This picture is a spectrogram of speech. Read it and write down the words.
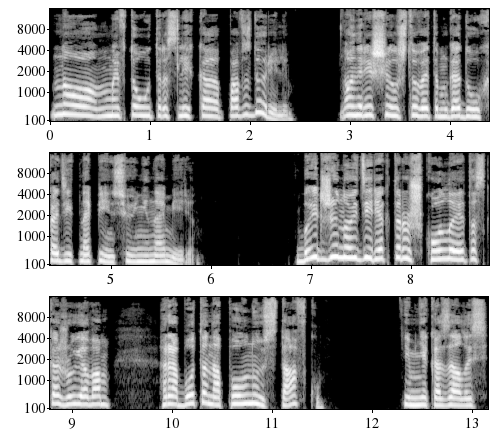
Но мы в то утро слегка повздорили. Он решил, что в этом году уходить на пенсию не намерен. Быть женой директора школы — это, скажу я вам, работа на полную ставку. И мне казалось,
